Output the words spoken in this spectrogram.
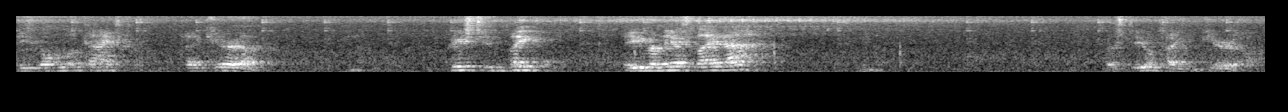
He's gonna look after them, take care of them. Christian people, even if they die, they're still taken care of.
